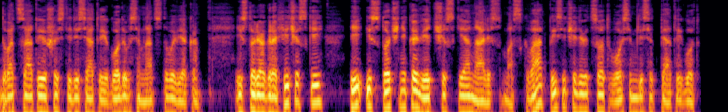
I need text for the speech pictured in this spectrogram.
20-60-е годы XVIII века». Историографический и источниковедческий анализ. Москва, 1985 год.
